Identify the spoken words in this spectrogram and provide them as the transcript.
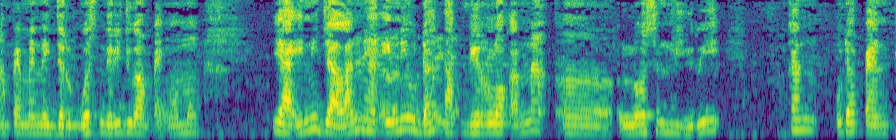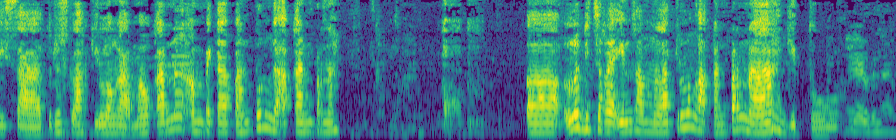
sampai manajer gue sendiri juga sampai ngomong ya ini jalannya Ini jalan ini udah ya." takdir lo karena eh, lo sendiri kan udah pengen pisah terus laki lo nggak mau karena sampai kapan pun nggak akan pernah eh, lo diceraiin sama laki lo nggak akan pernah gitu. Iya benar.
